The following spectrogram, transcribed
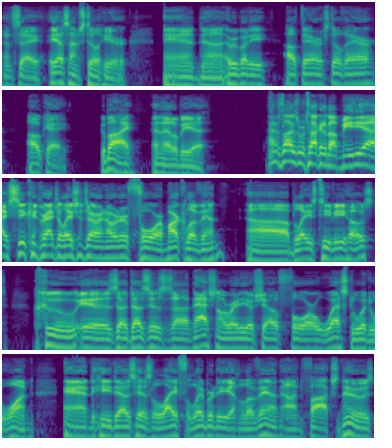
and say, "Yes, I'm still here," and uh, everybody out there still there? Okay. Goodbye. And that'll be it. And as long as we're talking about media, I see congratulations are in order for Mark Levin, uh, Blaze TV host, who is uh, does his uh, national radio show for Westwood One, and he does his Life, Liberty, and Levin on Fox News.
